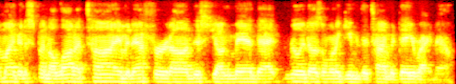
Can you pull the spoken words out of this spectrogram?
am I going to spend a lot of time and effort on this young man that really doesn't want to give me the time of day right now?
